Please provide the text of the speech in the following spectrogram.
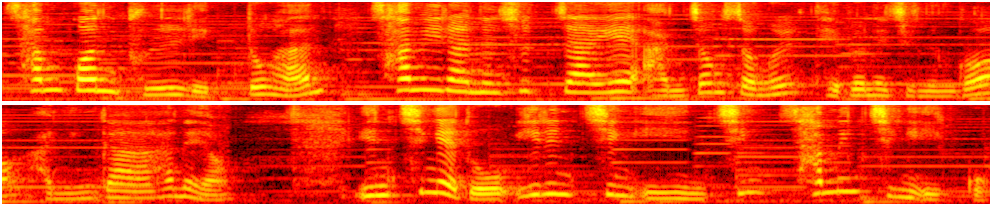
삼권 분립 또한 3이라는 숫자의 안정성을 대변해 주는 거 아닌가 하네요. 인칭에도 1인칭, 2인칭, 3인칭이 있고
